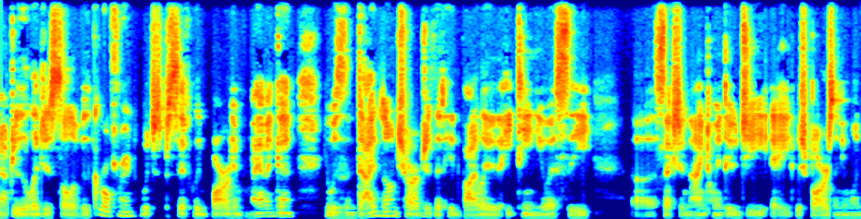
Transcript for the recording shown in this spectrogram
after the alleged assault of his girlfriend, which specifically barred him from having a gun. He was indicted on charges that he had violated 18 USC uh, Section 922G8, which bars anyone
